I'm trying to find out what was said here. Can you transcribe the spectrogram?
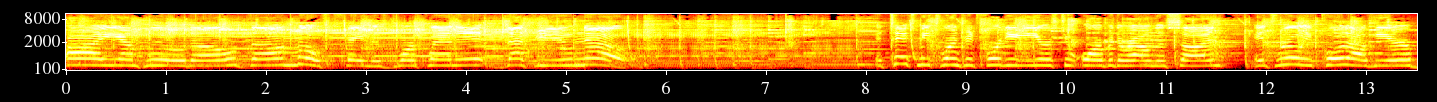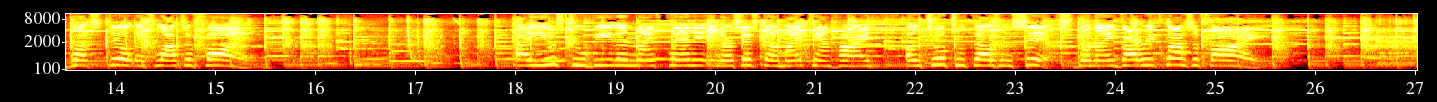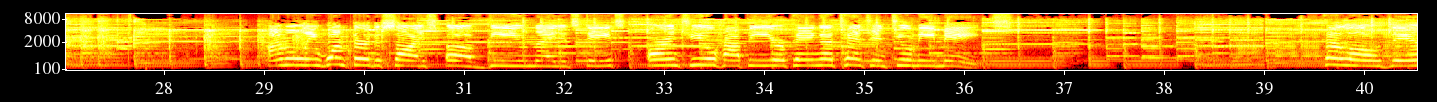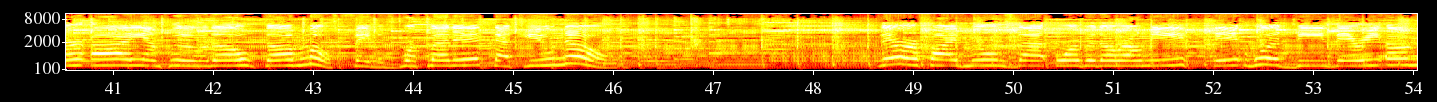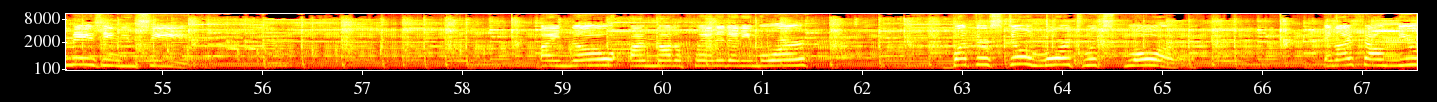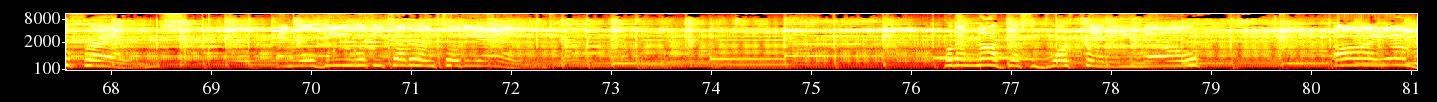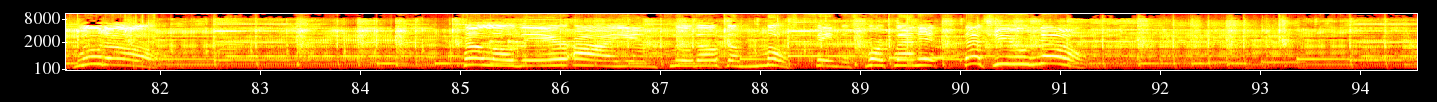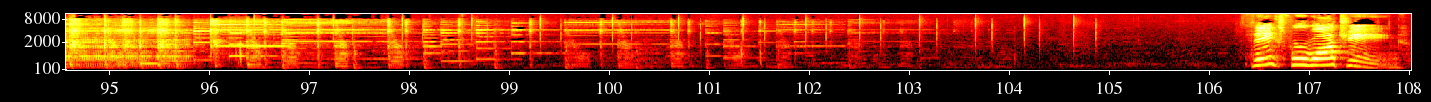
I am Pluto, the most famous dwarf planet that you know. It takes me 240 years to orbit around the sun. It's really cold out here, but still it's lots of fun. I used to be the ninth planet in our system I can't hide until 2006 when I got reclassified. One third the size of the United States. Aren't you happy you're paying attention to me, mates? Hello there, I am Pluto, the most famous dwarf planet that you know. There are five moons that orbit around me. It would be very amazing, you see. I know I'm not a planet anymore, but there's still more to explore. And I found new friends and we'll be with each other until the end. But I'm not just a dwarf planet, you know. I am Pluto! Hello there, I am Pluto, the most famous dwarf planet that you know! Thanks for watching!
